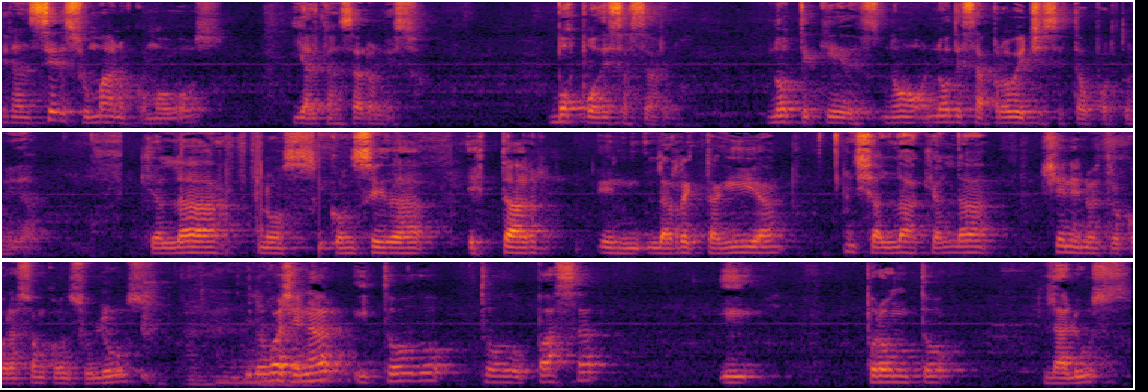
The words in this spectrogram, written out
eran seres humanos como vos, y alcanzaron eso. Vos podés hacerlo. No te quedes, no, no desaproveches esta oportunidad. Que Allah nos conceda estar en la recta guía. Inshallah, que Allah llene nuestro corazón con su luz y lo va a llenar y todo, todo pasa y pronto la luz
